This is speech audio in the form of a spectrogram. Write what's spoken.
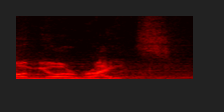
Perform your rites.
